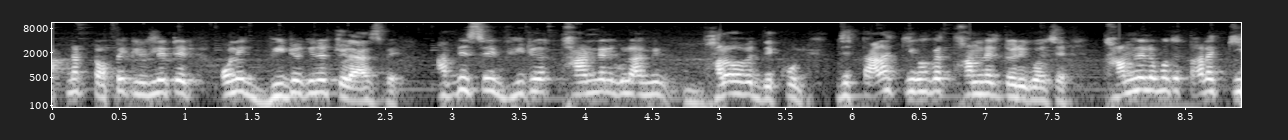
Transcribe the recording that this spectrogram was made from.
আপনার টপিক রিলেটেড অনেক ভিডিও কিন্তু চলে আসবে। আপনি সেই ভিডিও থামনেলগুলো আমি ভালোভাবে দেখুন যে তারা কীভাবে থামনেল তৈরি করেছে। থামনেলের মধ্যে তারা কি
